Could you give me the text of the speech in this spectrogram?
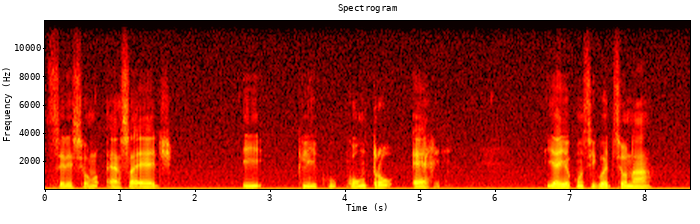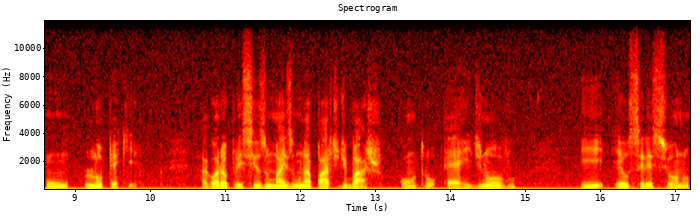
Seleciono essa Edge e clico Ctrl R. E aí eu consigo adicionar um loop aqui. Agora eu preciso mais um na parte de baixo. Ctrl R de novo e eu seleciono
